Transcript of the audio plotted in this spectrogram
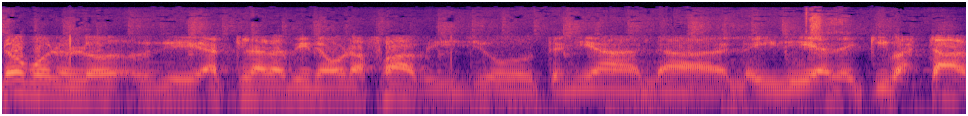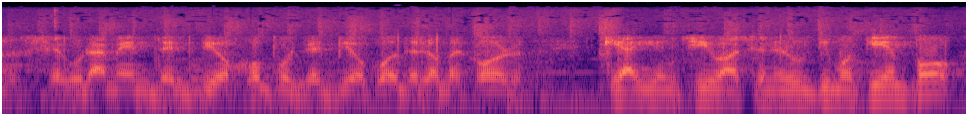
No, bueno, lo eh, aclara bien ahora Fabi. Yo tenía la, la idea de que iba a estar seguramente el Piojo, porque el Piojo es de lo mejor que hay en Chivas en el último tiempo,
